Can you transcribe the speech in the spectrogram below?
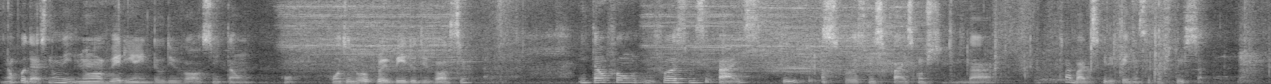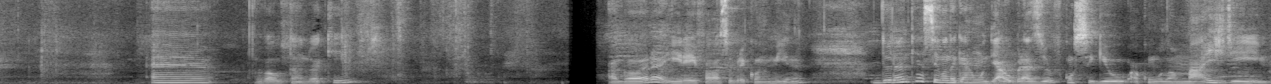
não pudesse, não, não haveria ainda o divórcio, então continuou proibido o divórcio. Então foram, foram as principais que ele fez, foram as principais da, trabalhos que ele fez nessa Constituição. É, voltando aqui, agora irei falar sobre economia, né? Durante a Segunda Guerra Mundial, o Brasil conseguiu acumular mais de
